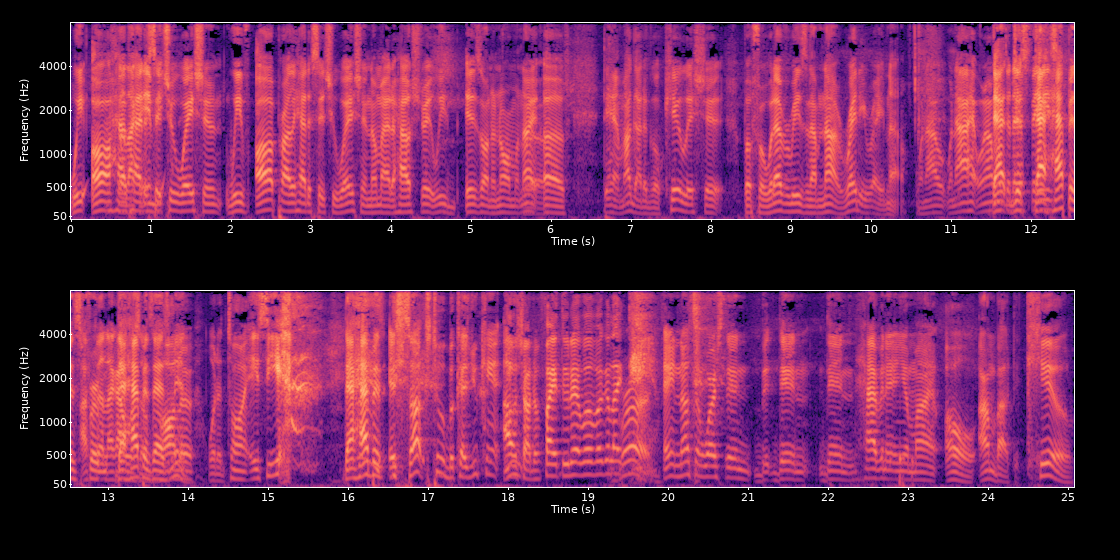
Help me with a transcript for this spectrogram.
we all have like had a NBA situation we've all probably had a situation no matter how straight we is on a normal night of damn I gotta go kill this shit but for whatever reason I'm not ready right now When I when I when I That went just- that that phase, happens I for- like that I was happens a as men. with a torn ACL. that happens it sucks too because you can't I was trying to fight through that motherfucker like Bruh, damn. ain't nothing worse than than than having it in your mind. Oh, I'm about to kill,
